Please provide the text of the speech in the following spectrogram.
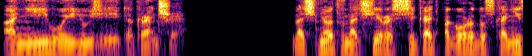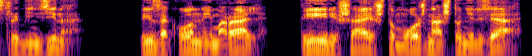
а не его иллюзией, как раньше. Начнет в ночи рассекать по городу с канистры бензина. Ты закон и мораль. Ты решаешь, что можно, а что нельзя,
